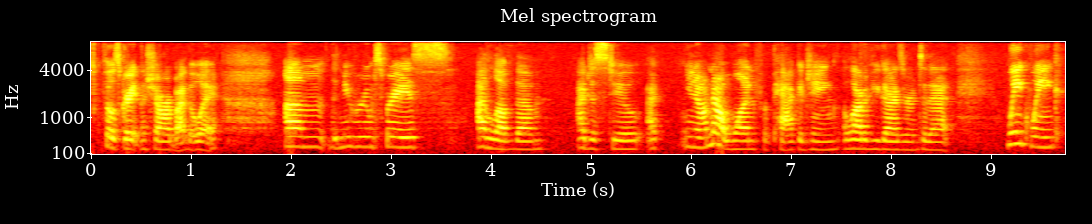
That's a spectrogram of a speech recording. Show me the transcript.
Feels great in the shower, by the way. Um, the new room sprays. I love them. I just do. I you know, I'm not one for packaging. A lot of you guys are into that. Wink, wink.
